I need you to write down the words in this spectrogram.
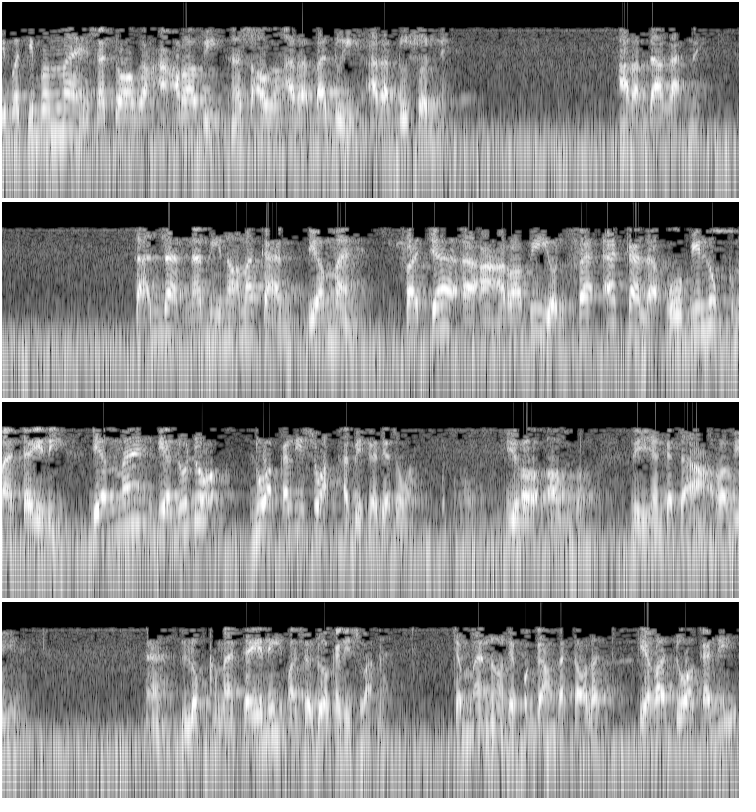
tiba-tiba mai satu orang A'rabi. Ha, seorang Arab Badui, Arab Dusun ni. Arab Darat ni. Tak ada Nabi nak makan, dia mai. Faja'a A'rabiyun fa'akalahu biluqmataini. Dia mai, dia duduk, dua kali suap habis ke dia seorang. Ya Allah. Ni yang kata A'rabi ni. Ha? Luqmataini maksud dua kali suap ni. Macam mana dia pegang tak tahu lah. Kira dua kali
